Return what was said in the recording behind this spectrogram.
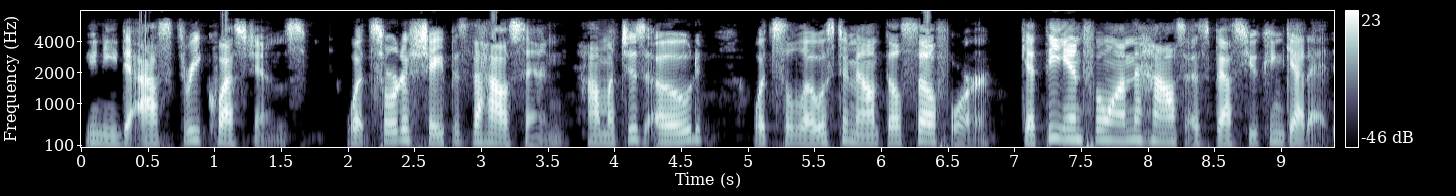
You need to ask three questions. What sort of shape is the house in? How much is owed? What's the lowest amount they'll sell for? Get the info on the house as best you can get it.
